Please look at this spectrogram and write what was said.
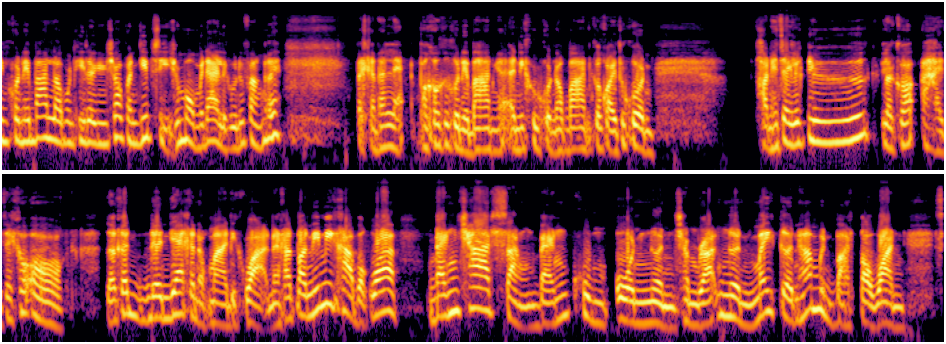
ริงคนในบ้านเราบางทีเรายังชอบกันยี่สิบสี่ชั่วโมงไม่ได้เลยคุณผู้ฟังเอ้ยแต่กันนั่นแหละเพราะเขาคือคนในบ้านไงอันนี้คือคนนอกบ้านก็ขอให้ทุกคนถอนหายใจลึกๆ แล้วก็หายใจเข้าออก แล้วก็เดินแยกกันออกมาดีกว่านะคะ ตอนนี้มีข่าวบอกว่าแบงก์ชาติสั่งแบงก์คุมโอนเงินชำระเงินไม่เกิน 50,000 บาทต่อวัน ส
